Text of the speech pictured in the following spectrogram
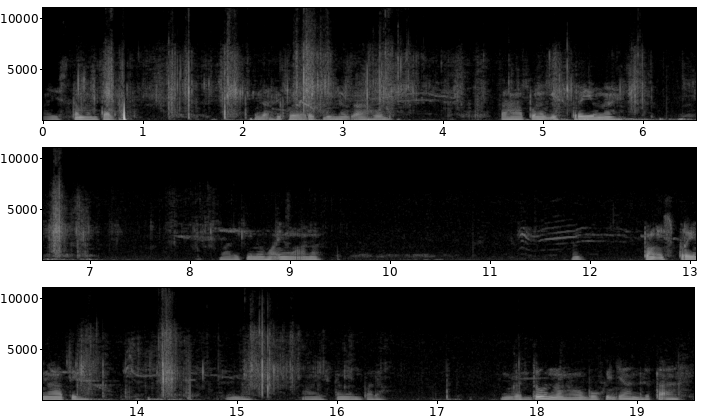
Ayos naman pala. Wala si Kuya Rick di nag-ahon. Kahapon nag-spray yun ay bali kinuha yung ano. Pang spray natin. Ayos naman pala. Hanggang doon mga bukid dyan sa taas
